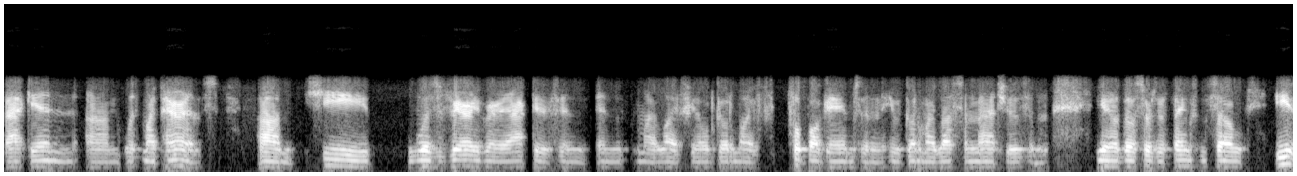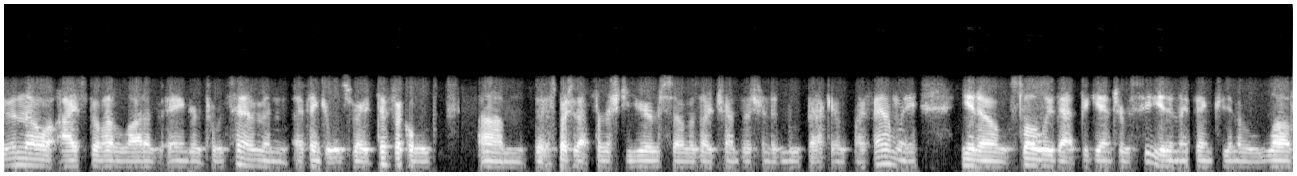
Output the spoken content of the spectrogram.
back in um, with my parents, um, he was very very active in in my life. You know would go to my football games and he would go to my wrestling matches and you know those sorts of things. And so even though i still had a lot of anger towards him and i think it was very difficult um especially that first year or so as i transitioned and moved back in with my family you know slowly that began to recede and i think you know love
